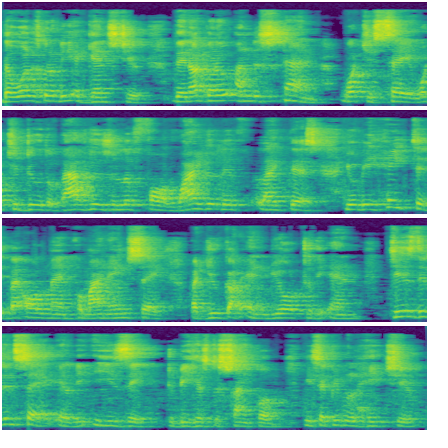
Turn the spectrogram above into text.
The world is going to be against you. They're not going to understand what you say, what you do, the values you live for, why you live like this. You'll be hated by all men for my name's sake, but you've got to endure to the end. Jesus didn't say it'll be easy to be his disciple. He said people will hate you.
